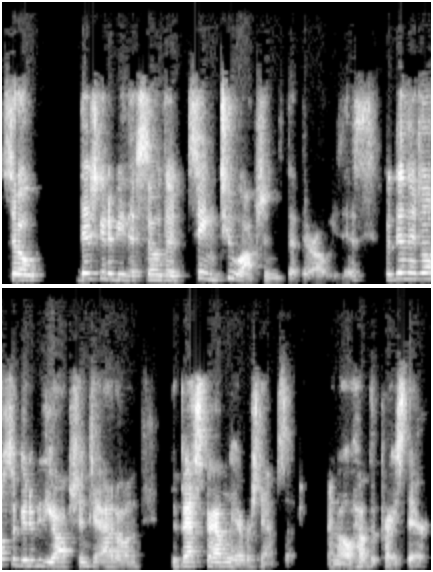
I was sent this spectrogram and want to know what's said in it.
So there's going to be the so the same two options that there always is, but then there's also going to be the option to add on the best family ever stamp set, and I'll have the price there.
